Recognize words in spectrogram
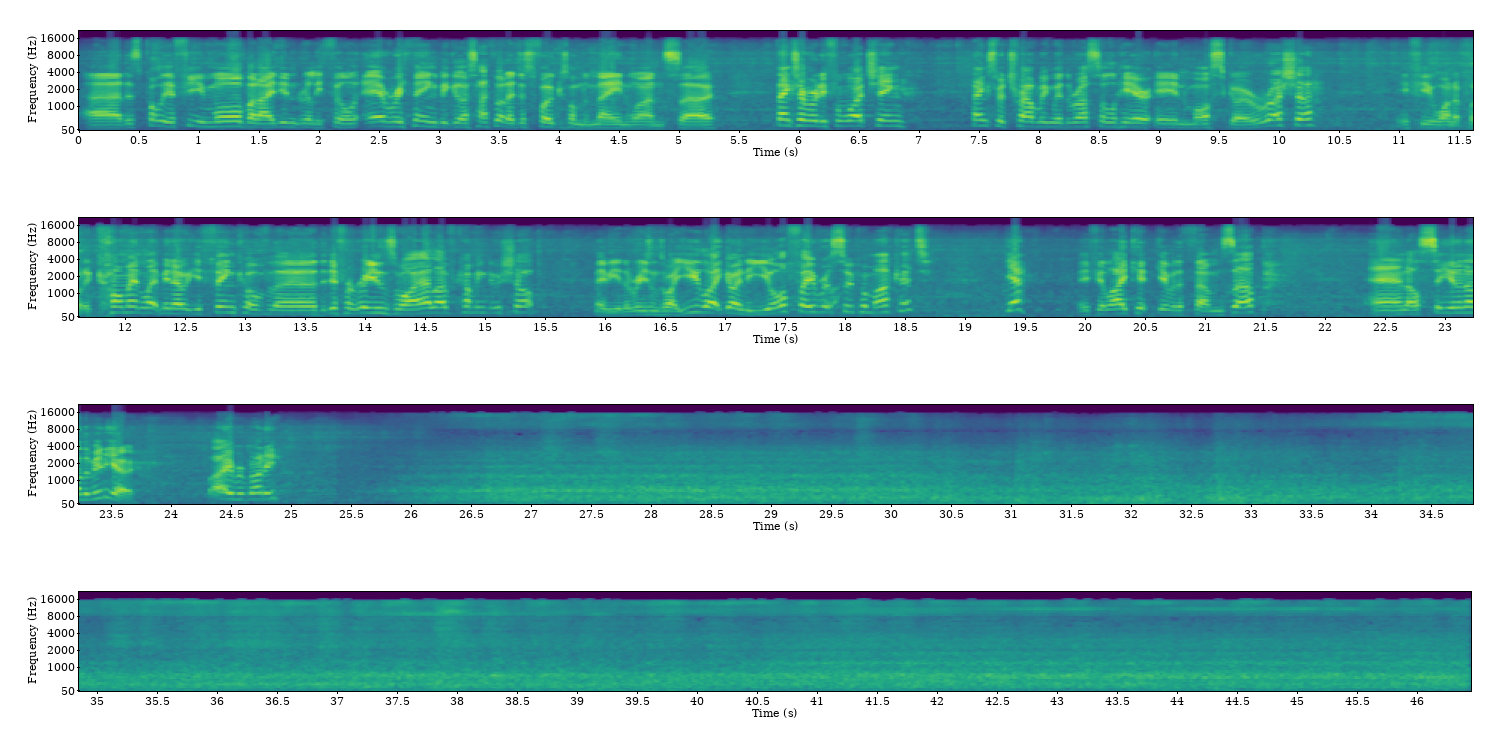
Uh, there's probably a few more, but I didn't really film everything because I thought I'd just focus on the main ones. So thanks everybody for watching. Thanks for traveling with Russell here in Moscow, Russia. If you want to put a comment, let me know what you think of the, the different reasons why I love coming to a shop. Maybe the reasons why you like going to your favorite supermarket. Yeah, if you like it, give it a thumbs up. And I'll see you in another video. Bye everybody.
